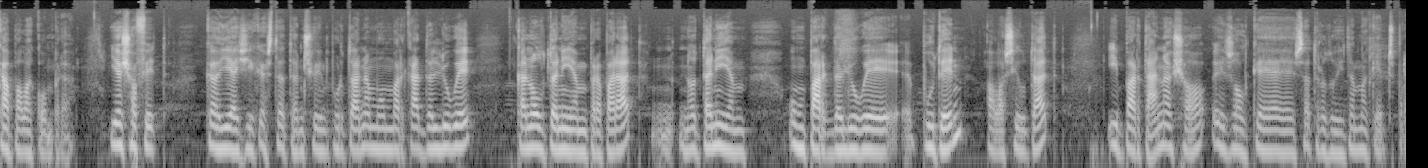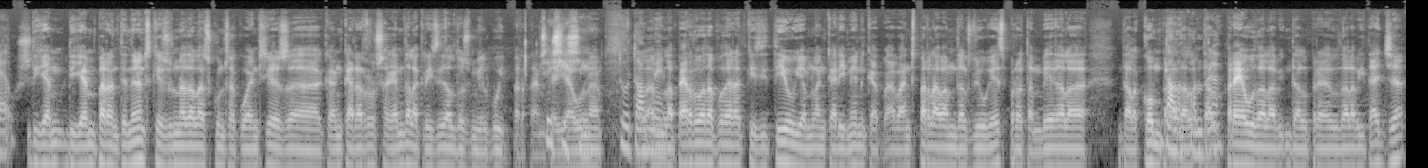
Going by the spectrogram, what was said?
cap a la compra. I això ha fet que hi hagi aquesta tensió important en un mercat del lloguer que no el teníem preparat, no teníem un parc de lloguer potent a la ciutat, i per tant això és el que s'ha traduït amb aquests preus. Diguem, diguem per entendre'ns que és una de les conseqüències eh, que encara arrosseguem de la crisi del 2008, per tant, sí, que sí, hi ha una, sí, totalment. amb la pèrdua de poder adquisitiu i amb l'encariment, que abans parlàvem dels lloguers, però també de la, de la compra, de la compra. Del, del preu de la, del preu de l'habitatge,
